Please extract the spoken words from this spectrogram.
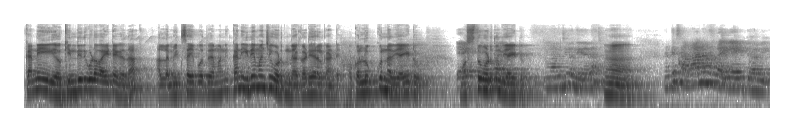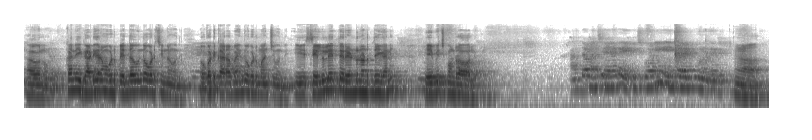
కానీ కిందిది కూడా వైటే కదా అలా మిక్స్ అయిపోతుందేమని. కానీ ఇదే మంచిగా కొడుతుంది ఆ గడియారాల కంటే. ఒక లుక్ ఉన్నది ఎయిట్ మస్తు కొడుతుంది ఎయిట్ అవును. కానీ ఈ గడియారం ఒకటి పెద్దగా ఉంది ఒకటి చిన్నగా ఉంది. ఒకటి ఖరాబ్ అయింది ఒకటి మంచిగా ఉంది. ఈ సెల్లులు అయితే రెండు నడుతాయి కానీ వేయించుకొని రావాలి. 嗯。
